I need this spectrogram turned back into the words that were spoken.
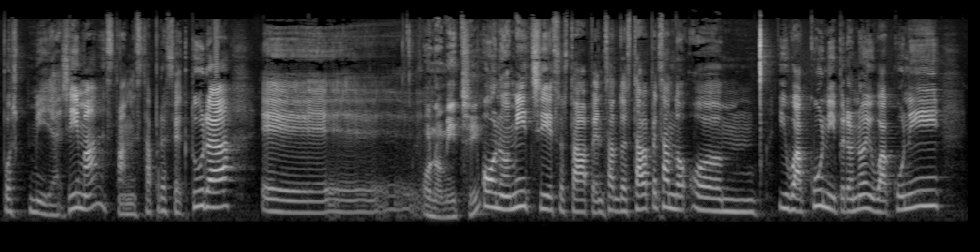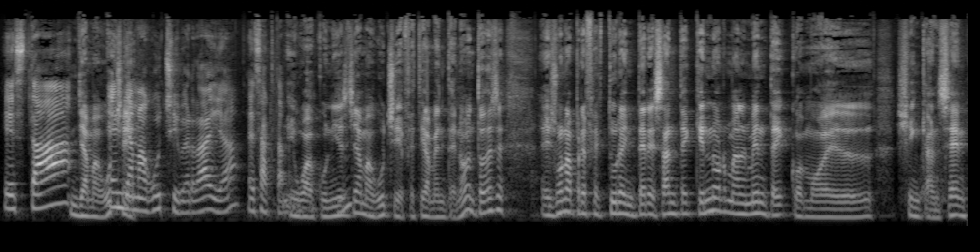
pues, Miyajima, está en esta prefectura. eh, Onomichi. Onomichi, eso estaba pensando. Estaba pensando um, Iwakuni, pero no, Iwakuni está Yamaguchi. en Yamaguchi, ¿verdad? Ya, exactamente. Iwakuni es Yamaguchi, efectivamente, ¿no? Entonces, es una prefectura interesante que normalmente, como el Shinkansen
